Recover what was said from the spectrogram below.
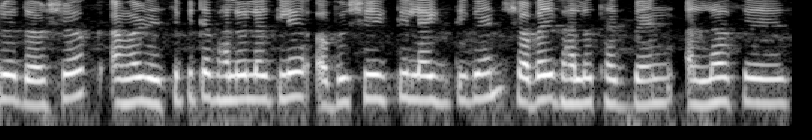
প্রিয় দর্শক, আমার রেসিপিটা ভালো লাগলে অবশ্যই একটি লাইক দিবেন। সবাই ভালো থাকবেন। আল্লাহ হাফেজ।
